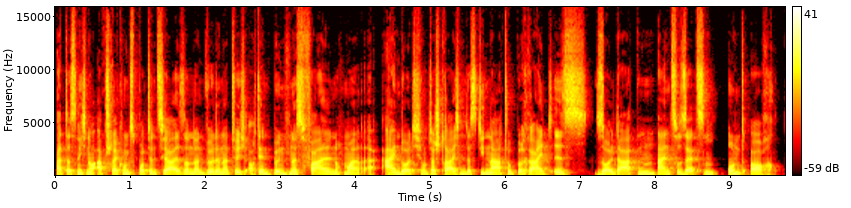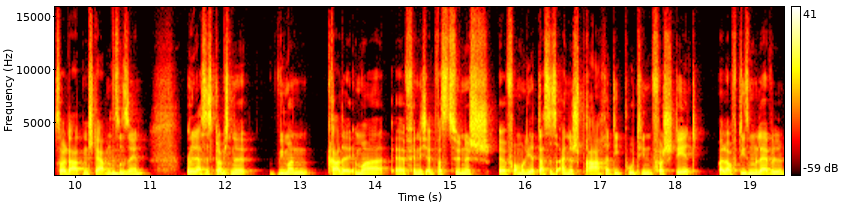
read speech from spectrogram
hat das nicht nur Abschreckungspotenzial, sondern würde natürlich auch den Bündnisfall nochmal eindeutig unterstreichen, dass die NATO bereit ist, Soldaten einzusetzen und auch Soldaten sterben mhm. zu sehen. Das ist, glaube ich, eine, wie man gerade immer, äh, finde ich, etwas zynisch äh, formuliert, das ist eine Sprache, die Putin versteht, weil auf diesem Level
